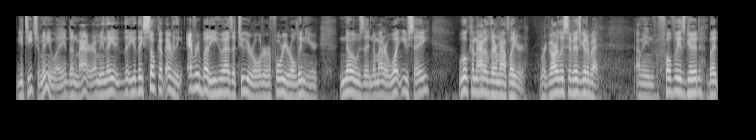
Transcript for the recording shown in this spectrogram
You teach them anyway. It doesn't matter. I mean, they they, they soak up everything. Everybody who has a two year old or a four year old in here knows that no matter what you say, will come out of their mouth later, regardless if it's good or bad. I mean, hopefully it's good, but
